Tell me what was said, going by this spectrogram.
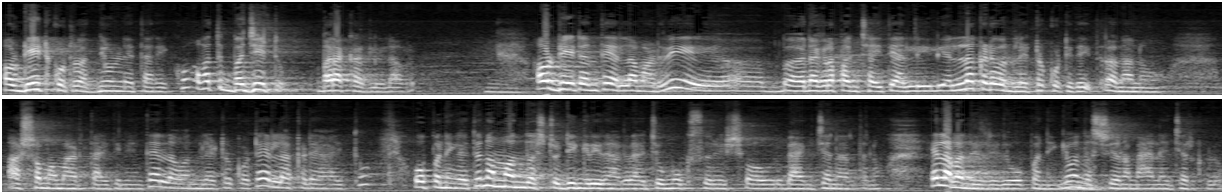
ಅವ್ರು ಡೇಟ್ ಕೊಟ್ಟರು ಹದಿನೇಳನೇ ತಾರೀಕು. ಅವತ್ತು ಬಜೆಟು ಬರೋಕ್ಕಾಗಲಿಲ್ಲ ಅವರು. ಅವ್ರ ಡೇಟ್ ಅಂತ ಎಲ್ಲ ಮಾಡಿದ್ವಿ. ನಗರ ಪಂಚಾಯತಿ ಅಲ್ಲಿ ಇಲ್ಲಿ ಎಲ್ಲ ಕಡೆ ಒಂದು ಲೆಟ್ರ್ ಕೊಟ್ಟಿದ್ದೆ ಈ ಥರ ನಾನು ಆಶ್ರಮ ಮಾಡ್ತಾ ಇದ್ದೀನಿ ಅಂತ ಎಲ್ಲ ಒಂದು ಲೆಟ್ರ್ ಕೊಟ್ಟೆ. ಎಲ್ಲ ಕಡೆ ಆಯಿತು. ಓಪನಿಂಗ್ ಆಯಿತು. ನಮ್ಮ ಒಂದಷ್ಟು ಡಿಂಗ್ರಿ ನಾಗರಾಜು ಮೂಕ್ ಸುರೇಶ್ ಅವರು ಬ್ಯಾಂಕ್ ಜನಾರ್ದನು ಎಲ್ಲ ಬಂದಿದ್ರು ಇದು ಓಪನಿಂಗ್ಗೆ ಒಂದಷ್ಟು ಜನ ಮ್ಯಾನೇಜರ್ಗಳು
